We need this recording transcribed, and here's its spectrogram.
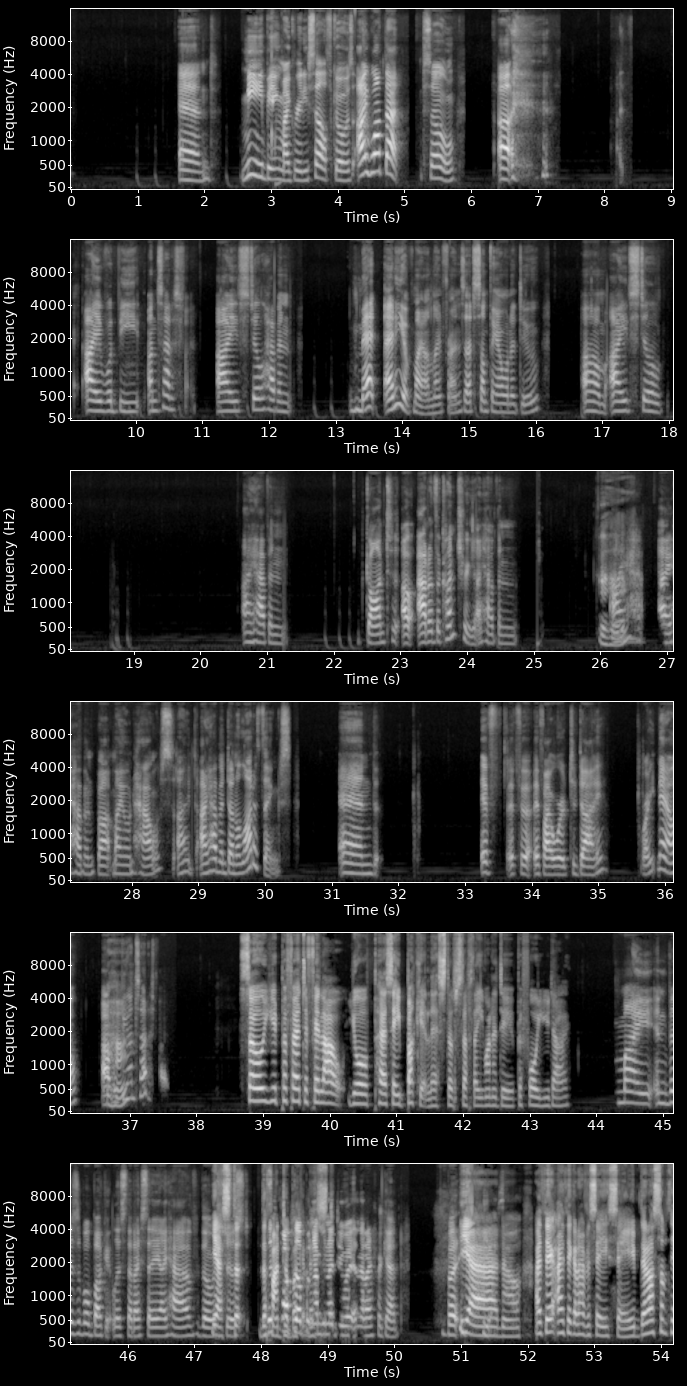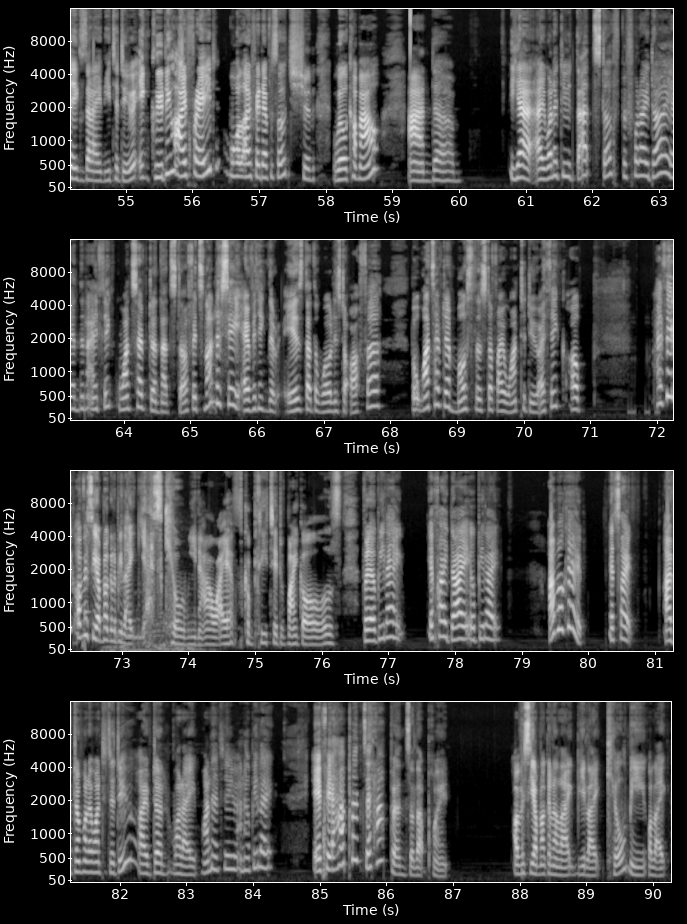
And me being my greedy self goes, I want that. So, uh I would be unsatisfied. I still haven't met any of my online friends. That's something I want to do. Um I still I haven't gone to uh, out of the country. I haven't I Uh-huh. ha- I haven't bought my own house. I I haven't done a lot of things. And if if uh, if I were to die right now, I would be Uh-huh. unsatisfied. So you'd prefer to fill out your per se bucket list of stuff that you want to do before you die? My invisible bucket list that I say I have, though Yes, it's the the phantom bucket and I'm gonna do it and then I forget. But Yeah, yes. no. I think I think I'd have to say same. There are some things that I need to do, including Life Raid. More Life Raid episodes should will come out, and um, yeah, I want to do that stuff before I die. And then I think once I've done that stuff, it's not necessarily everything there is that the world is to offer, but once I've done most of the stuff I want to do, I think I'll. I think obviously I'm not gonna be like, yes, kill me now. I have completed my goals, but it'll be like, if I die, it'll be like, I'm okay it's like I've done what I wanted to do. I've done what I wanted to do, and I'll be like, if it happens, it happens. At that point, obviously, I'm not gonna like be like kill me or like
